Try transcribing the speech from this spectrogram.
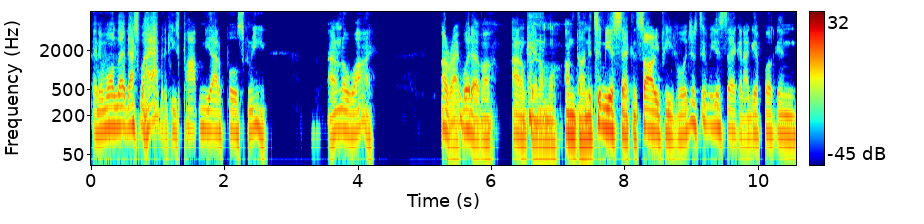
and it won't let. That's what happened. It keeps popping me out of full screen. I don't know why. All right, whatever. I don't care no more. I'm done. It took me a second. Sorry, people. It just took me a second. I get fucking.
